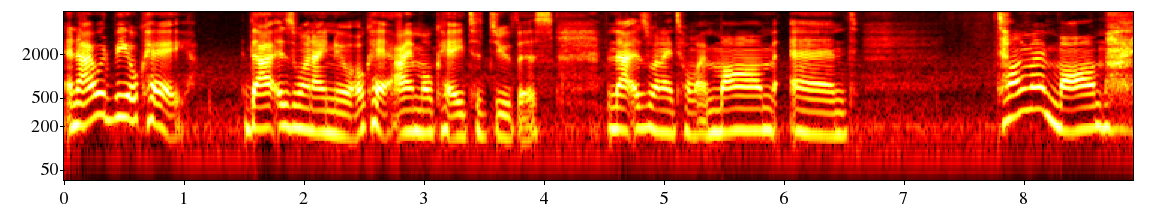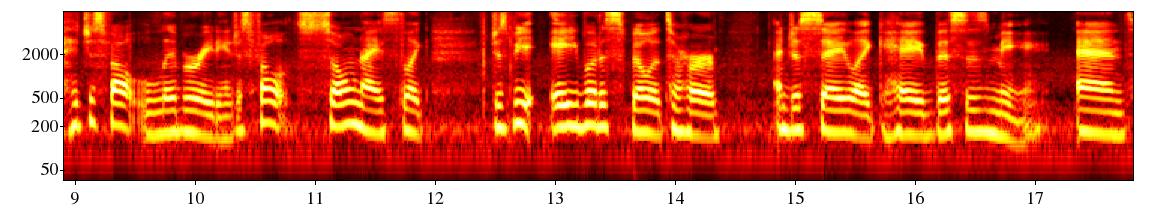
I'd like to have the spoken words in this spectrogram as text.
and I would be okay. That is when I knew, okay, I'm okay to do this. And that is when I told my mom, and telling my mom, it just felt liberating. It just felt so nice like, just be able to spill it to her and just say, like, hey, this is me. And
